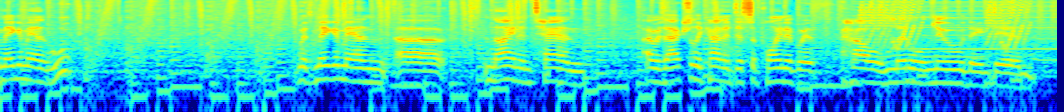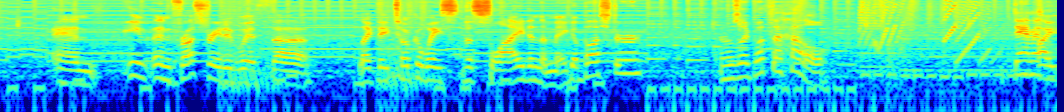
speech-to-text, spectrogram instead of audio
Mega Man whoop. With Mega Man uh, 9 and 10, I was actually kind of disappointed with how little new they did. And and frustrated with, uh, like, they took away the slide in the Mega Buster. And I was like, what the hell? Damn it! I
